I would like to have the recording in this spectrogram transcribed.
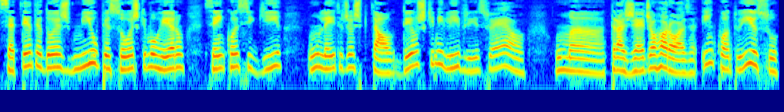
72 mil pessoas que morreram sem conseguir um leito de hospital. Deus que me livre, isso é uma tragédia horrorosa. Enquanto isso,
